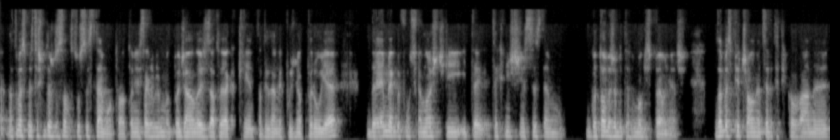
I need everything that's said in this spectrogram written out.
natomiast my jesteśmy też dostawcą systemu. To, to nie jest tak, że mamy odpowiedzialność za to, jak klient na tych danych później operuje. Dajemy jakby funkcjonalności i te, technicznie system gotowy, żeby te wymogi spełniać. Zabezpieczony, certyfikowany,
